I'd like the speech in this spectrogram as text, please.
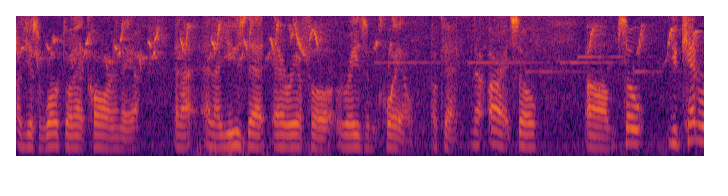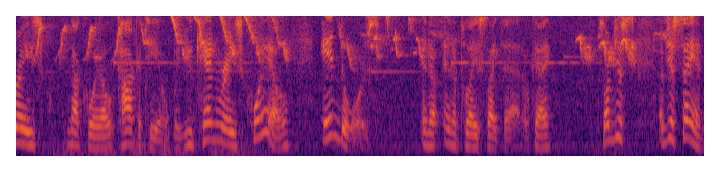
I just worked on that car in there. and I and I use that area for raising quail. Okay. Now, all right. So, um, so you can raise not quail, cockatiel, but you can raise quail indoors in a in a place like that. Okay. So I'm just I'm just saying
